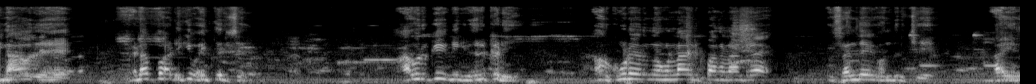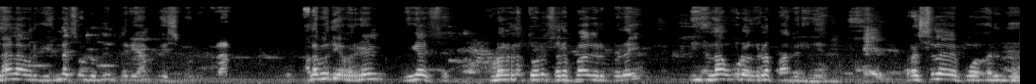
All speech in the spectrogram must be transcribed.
அதாவது எடப்பாடிக்கு வைத்தறிச்சு அவருக்கு இன்னைக்கு நெருக்கடி. அவர் கூட இருந்தவங்கலாம் இருப்பாங்களான்ற ஒரு சந்தேகம் வந்துருச்சு. அதனால் அவருக்கு என்ன சொல்றதுன்னு தெரியாமல் பேசிக்கொண்டிருக்கிறார். தளபதி அவர்கள் மிக உடல்நலத்தோடு சிறப்பாக இருப்பதை நீங்கள்லாம் ஊடகங்களை பார்க்குறீங்க. ப்ரெஸ்ஸில் இப்போ வருது.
